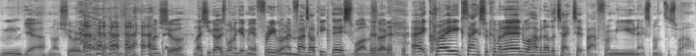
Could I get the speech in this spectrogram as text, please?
mm, yeah, I'm not sure about that. not sure. Unless you guys want to give me a free one. In fact, I'll keep this one. So, uh, Craig, thanks for coming in. We'll have another tech tip back from you next month as well.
